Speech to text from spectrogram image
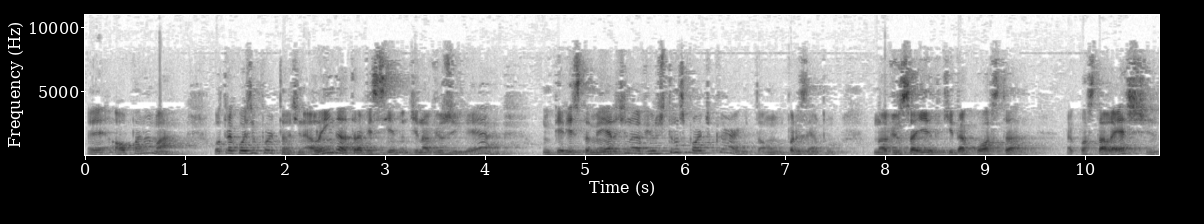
é, ao Panamá. Outra coisa importante, né? além da travessia de navios de guerra, o interesse também era de navios de transporte de carga. Então, por exemplo, o navio saía aqui da costa a costa leste, né?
